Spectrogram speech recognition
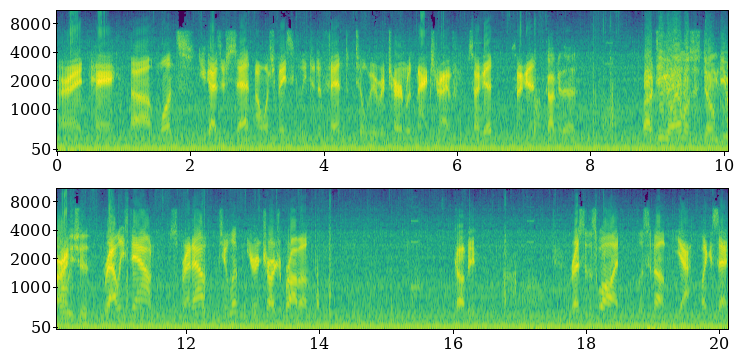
Alright, hey, uh, once you guys are set, I want you basically to defend until we return with max drive. Sound good? Good? Copy that. Wow, Deagle, I almost just domed you, All right. holy shit. Rallies down. Spread out. Tulip, you're in charge of Bravo. Copy. Rest of the squad, listen up. Yeah, like I said,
